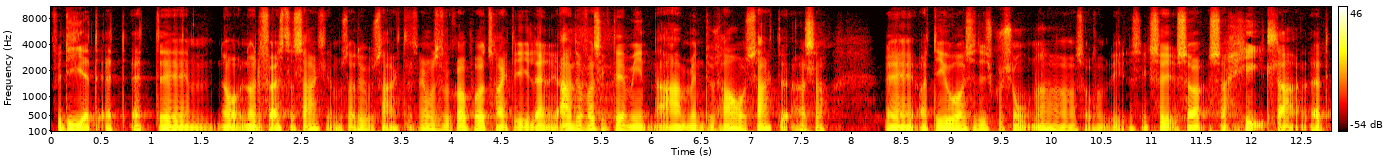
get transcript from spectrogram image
fordi at, at, at øh, når, når det først er sagt, jamen, så er det jo sagt, så kan man selvfølgelig godt prøve at trække det i land. Ah, det var faktisk ikke det, jeg mente. Nej, men du har jo sagt det, altså. Øh, og det er jo også diskussioner og så fremdeles. Ikke? Så, så, så helt klart, at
